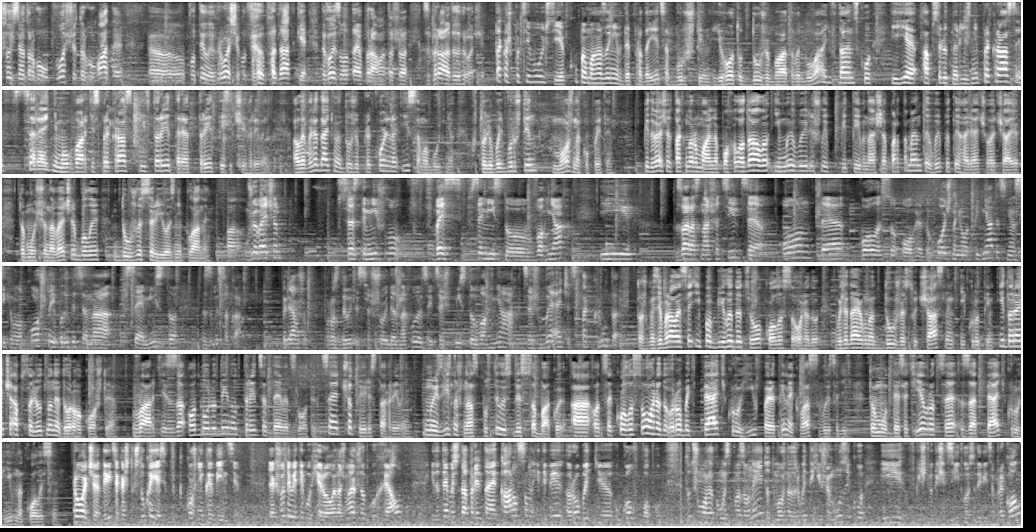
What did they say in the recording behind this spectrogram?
йшлися на торгову площу торгувати, е, платили гроші, платили податки. Того і золота брама, то що збирали тут гроші. Також по цій вулиці є купа магазинів, де продається бурштин. Його тут дуже багато видобувають в Данську, і є абсолютно різні прикраси. В середньому вартість прикрас півтори-три тисячі гривень. Але виглядають вони дуже прикольно і самобутньо. Хто любить бурштин, можна купити. Під вечір так нормально похолодало, і ми вирішили піти в наші апартаменти випити гарячого чаю, тому що на вечір були дуже серйозні плани. Уже вечір, все стемнішало, весь все місто в вогнях. І зараз наша ціль це он те колесо огляду. Хочу на нього піднятися, наскільки воно коштує, і подивитися на все місто з висока. Прям щоб роздивитися, що і де знаходиться, і це ж місто в вогнях, це ж вечір, це так круто. Тож ми зібралися і побігли до цього колеса огляду. Виглядає воно дуже сучасним і крутим. І, до речі, абсолютно недорого коштує. Вартість за одну людину 39 злотих. Це 400 гривень. Ну і звісно ж, нас спустили сюди з собакою. А оце колесо огляду робить 5 кругів перед тим, як вас висадять. Тому 10 євро це за 5 кругів на колесі. Коротше, дивіться, яка штука є в кожній кабінці. Якщо тобі типу херово, нажимаєш кнопку Help, і до тебе сюди прилітає Карлсон і тобі робить е, укол в попу. Тут ж можна комусь позвонити, тут можна зробити тихіше музику і включити виключити світло. Ось дивіться, прикол.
